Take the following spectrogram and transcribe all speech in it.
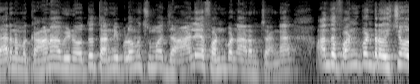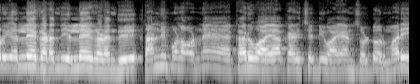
யார் நம்ம காணா வினோத்து தண்ணி பழமும் சும்மா ஜாலியாக ஃபன் பண்ண ஆரம்பிச்சாங்க. அந்த ஃபன் பண்ணுற விஷயம் ஒரு எல்லையை கடந்து எல்லையை கடந்து தண்ணி பழம் உடனே கருவாயா கரிச்சட்டி வாயான்னு சொல்லிட்டு ஒரு மாதிரி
